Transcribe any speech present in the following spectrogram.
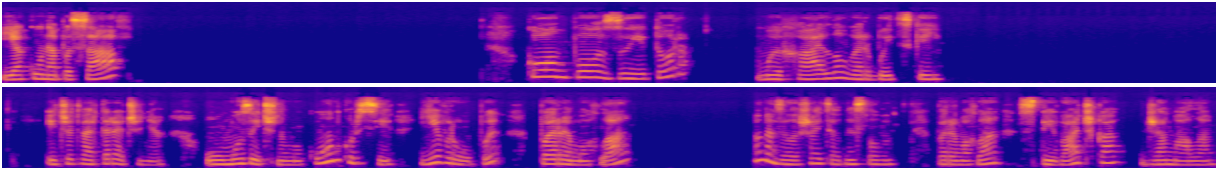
яку написав композитор Михайло Вербицький. І четверте речення. У музичному конкурсі Європи перемогла, у залишається одне слово, перемогла співачка Джамала.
